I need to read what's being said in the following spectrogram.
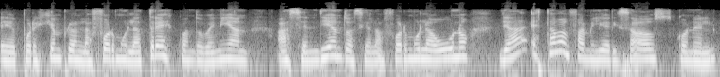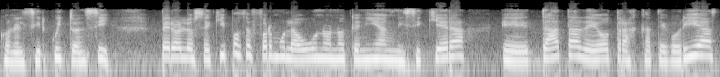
eh, por ejemplo, en la Fórmula 3, cuando venían ascendiendo hacia la Fórmula 1, ya estaban familiarizados con el, con el circuito en sí. Pero los equipos de Fórmula 1 no tenían ni siquiera eh, data de otras categorías,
